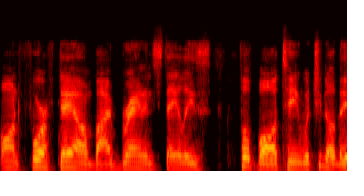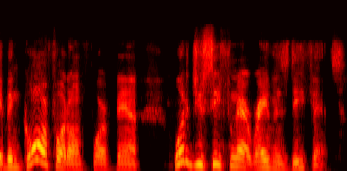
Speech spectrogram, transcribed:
on fourth down by Brandon Staley's football team, which you know they've been going for it on fourth down. What did you see from that Ravens defense?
